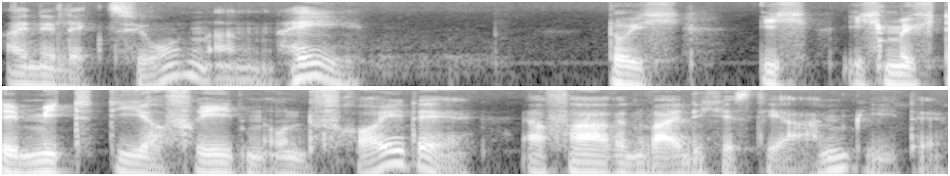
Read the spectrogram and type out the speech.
eine Lektion an. Hey, durch ich, ich möchte mit dir Frieden und Freude erfahren, weil ich es dir anbiete.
